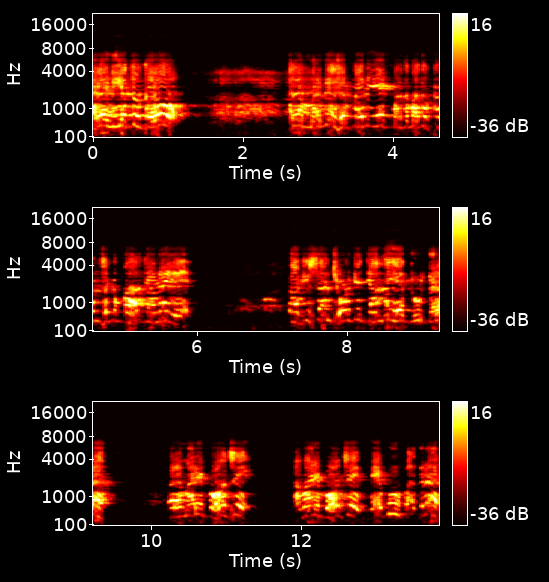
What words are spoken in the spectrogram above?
ارے نیت تو کرو۔ ارے مرنے سے پہلے ایک مرتبہ تو کم سے کم باہر جانا ہی ہے۔ پاکستان چھوڑ کے جانا ہی ہے، دور دراز۔ اور ہمارے بہت سے ہمارے بہت سے محبوب حضرات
